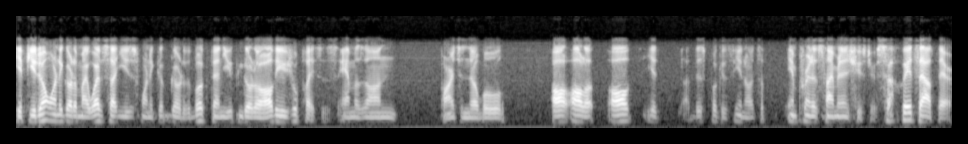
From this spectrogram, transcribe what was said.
If you don't want to go to my website and you just want to go to the book, then you can go to all the usual places Amazon, Barnes and Noble, all, all, all it, This book is, you know, it's an imprint of Simon and Schuster, so it's out there,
